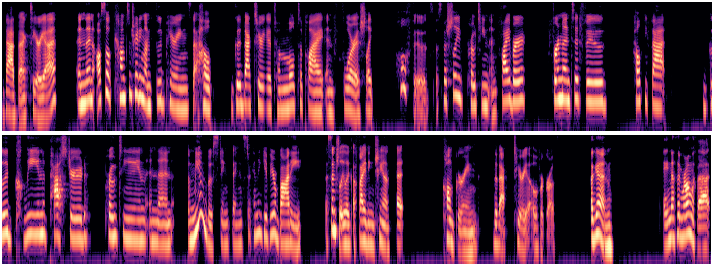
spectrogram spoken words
bad bacteria. And then also concentrating on food pairings that help good bacteria to multiply and flourish, like whole foods, especially protein and fiber, fermented food, healthy fat, good, clean, pastured protein, and then immune boosting things to kind of give your body essentially like a fighting chance at conquering the bacteria overgrowth again, ain't nothing wrong with that.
